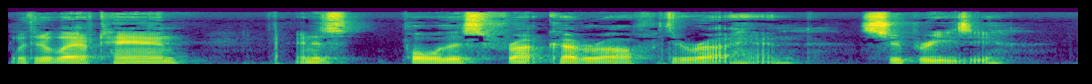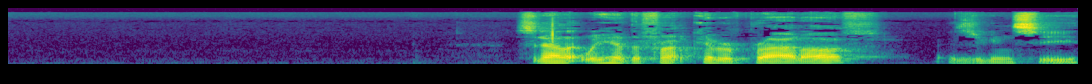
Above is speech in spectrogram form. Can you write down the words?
with your left hand and just pull this front cover off with your right hand. Super easy. So now that we have the front cover pried off, as you can see,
